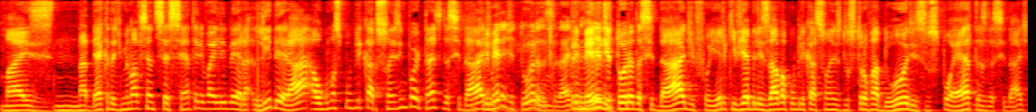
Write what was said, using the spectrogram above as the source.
mas na década de 1960 ele vai libera- liderar algumas publicações importantes da cidade. Primeira editora da cidade. Primeira editora da cidade, foi ele que viabilizava publicações dos trovadores, dos poetas da cidade.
